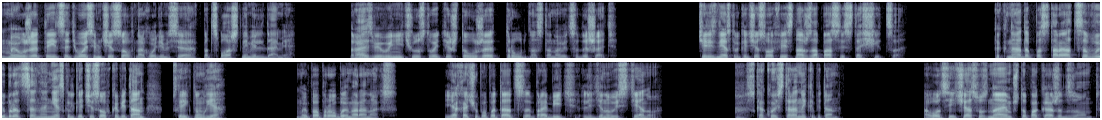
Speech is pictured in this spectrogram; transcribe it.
Мы уже 38 часов находимся под сплошными льдами. Разве вы не чувствуете, что уже трудно становится дышать? Через несколько часов весь наш запас истощится. «Так надо постараться выбраться на несколько часов, капитан!» — вскрикнул я. «Мы попробуем, Аронакс. Я хочу попытаться пробить ледяную стену». «С какой стороны, капитан?» «А вот сейчас узнаем, что покажет зонд.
